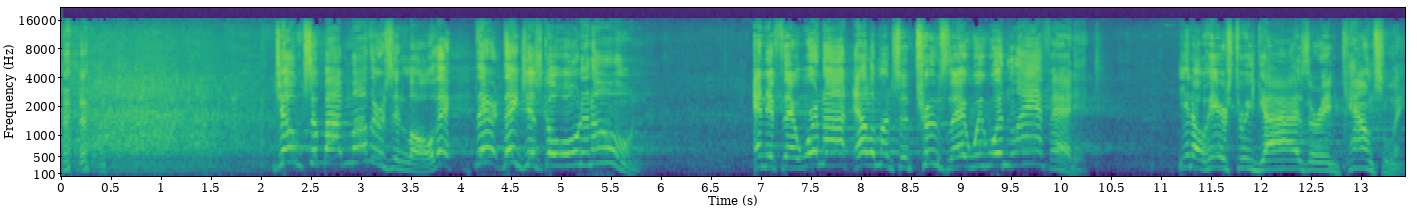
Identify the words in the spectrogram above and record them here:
Jokes about mothers in law, they, they just go on and on. And if there were not elements of truth there, we wouldn't laugh at it. You know, here's three guys are in counseling.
